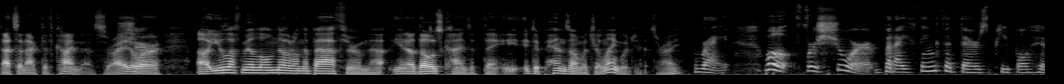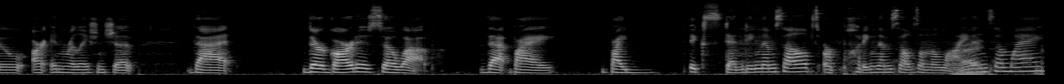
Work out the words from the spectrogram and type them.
That's an act of kindness, right? Sure. Or uh, you left me a little note on the bathroom. That you know, those kinds of things. It, it depends on what your language is, right? Right. Well, for sure, but I think that there's people who are in relationship that their guard is so up that by by extending themselves or putting themselves on the line in some way,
